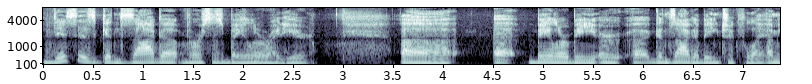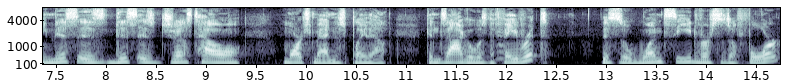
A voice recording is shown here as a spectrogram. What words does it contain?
this is Gonzaga versus Baylor right here. Uh, uh, Baylor be or uh, Gonzaga being Chick Fil A. I mean, this is this is just how March Madness played out. Gonzaga was the favorite. This is a one seed versus a four.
